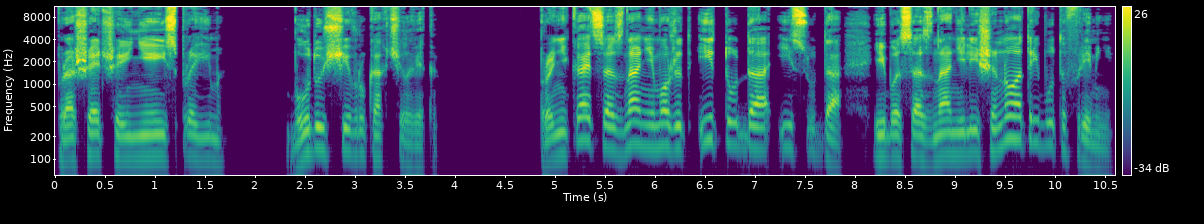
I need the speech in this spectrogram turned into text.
Прошедшее неисправимо, будущее в руках человека. Проникать сознание может и туда, и сюда, ибо сознание лишено атрибутов времени.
